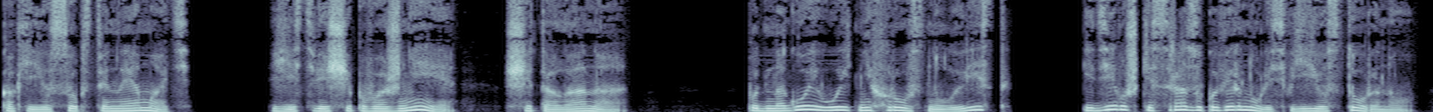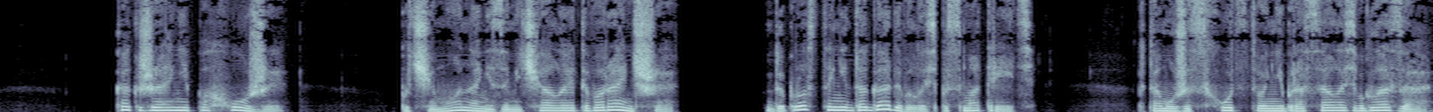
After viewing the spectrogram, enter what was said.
как ее собственная мать. «Есть вещи поважнее», — считала она. Под ногой Уитни хрустнул лист, и девушки сразу повернулись в ее сторону. Как же они похожи! Почему она не замечала этого раньше? Да просто не догадывалась посмотреть. К тому же сходство не бросалось в глаза.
